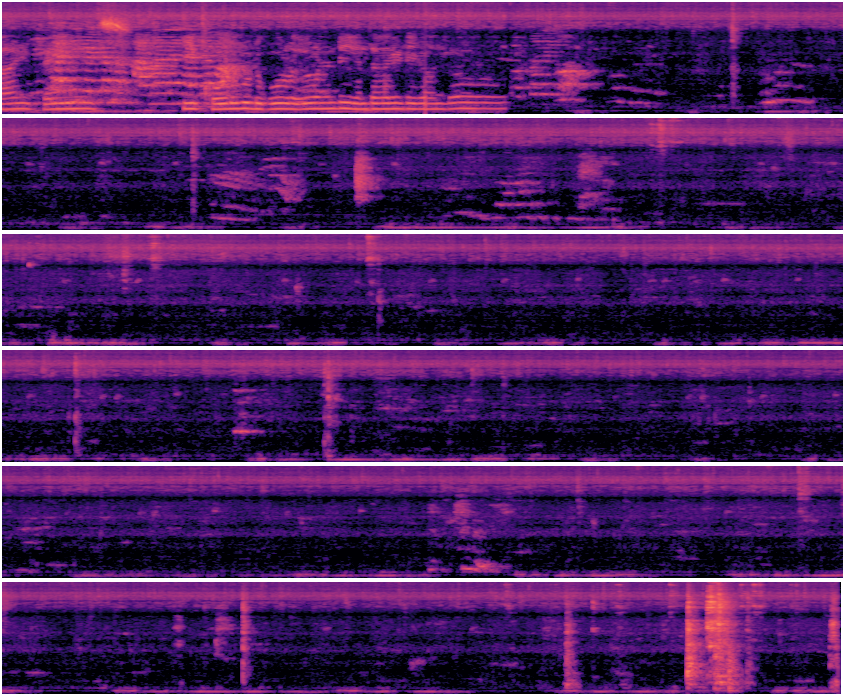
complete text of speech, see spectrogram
Hi friends. ఈ కోడిగుడ్డు కూడా చూడండి ఎంత వెరైటీగా ఉందో.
